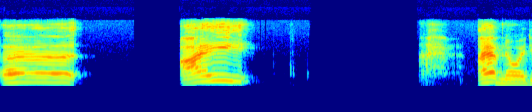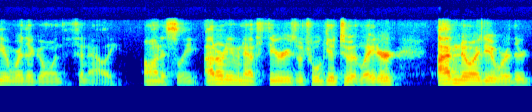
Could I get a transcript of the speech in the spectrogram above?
Uh, I I have no idea where they're going with the finale. Honestly, I don't even have theories, which we'll get to it later. I have no idea where they're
